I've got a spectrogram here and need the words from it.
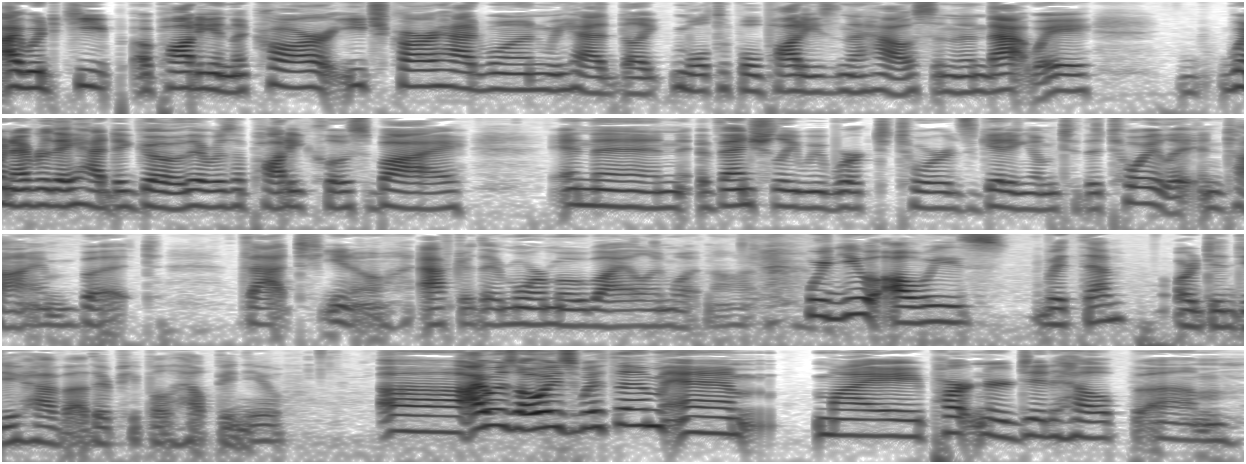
i would keep a potty in the car. Each car had one. We had like multiple potties in the house. And then that way whenever they had to go there was a potty close by. And then eventually we worked towards getting them to the toilet in time. But that you know after they're more mobile and whatnot. Were you always with them, or did you have other people helping you? Uh, I was always with them, and my partner did help um,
